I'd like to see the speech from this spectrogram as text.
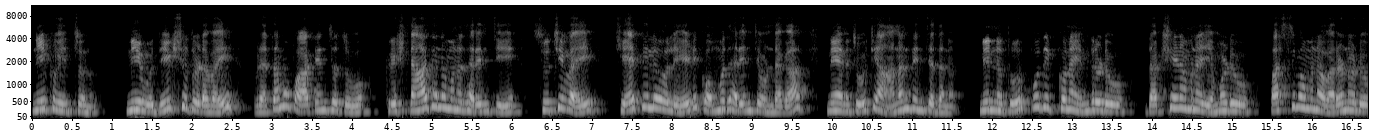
నీకు ఇచ్చును. నీవు దీక్షితుడవై వ్రతము పాటించుచు కృష్ణాదినమును ధరించి శుచివై చేతిలో లేడి కొమ్ము ధరించి ఉండగా నేను చూచి ఆనందించదను. నిన్ను తూర్పు దిక్కున ఇంద్రుడు దక్షిణమున యముడు పశ్చిమమున వరుణుడు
